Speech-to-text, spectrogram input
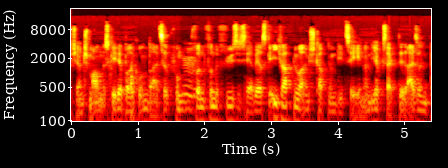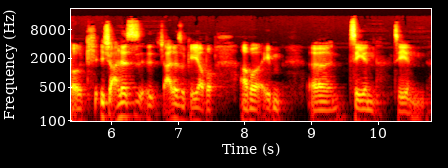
ja ein Schmarrn, das geht ja berg runter. Also vom, Mhm. von, von der Physis her wäre es, ich habe nur Angst gehabt um die Zehen und ich habe gesagt, also ein Berg ist alles, ist alles okay, aber, aber eben äh, Zehen, Zehen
